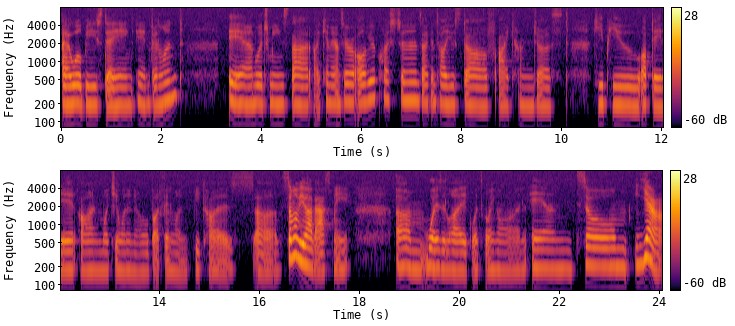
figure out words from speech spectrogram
I will be staying in Finland, and which means that I can answer all of your questions, I can tell you stuff, I can just keep you updated on what you want to know about Finland because uh, some of you have asked me um, what is it like, what's going on, and so um, yeah.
